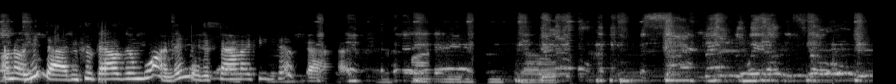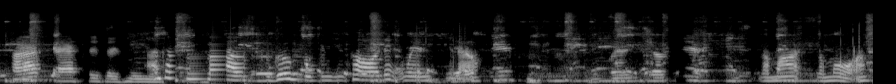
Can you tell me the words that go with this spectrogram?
Oh no, he died in 2001. They made it sound like he just died. Podcasters are huge. I'm talking about Google when you called it when you know Lamonte McLemore.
